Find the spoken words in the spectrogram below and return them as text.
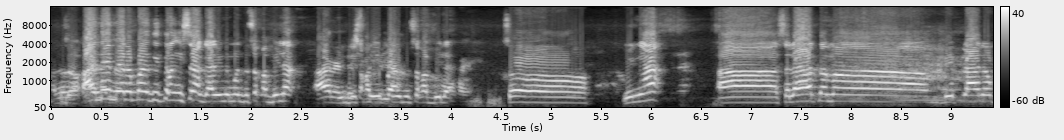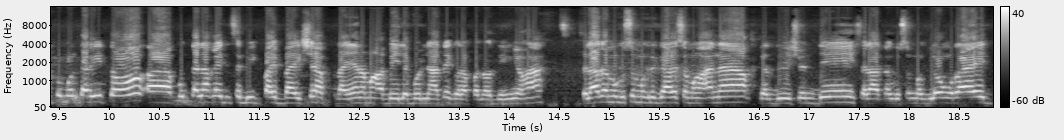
Ano So, ah, hindi, meron pa natitrang isa. Galing naman doon sa kabila. Ah, nandun Yung sa kabila. doon sa kabila. Okay. So, yun nga. Ah, sa lahat ng mga may planong pumunta rito, ah, punta lang kayo sa Big Five Bike Shop. Ayan ang mga available natin kung napanood niyo ha. Sa lahat ng gusto magregalo sa mga anak, graduation day, sa lahat ng gusto mag long ride,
